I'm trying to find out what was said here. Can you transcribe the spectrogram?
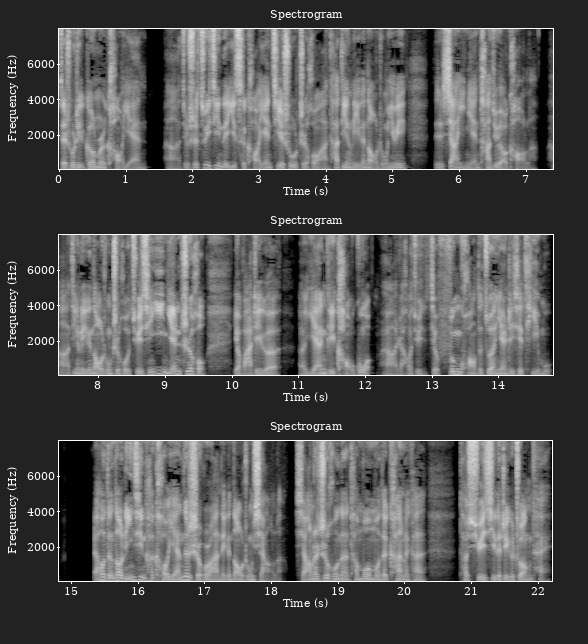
再说这哥们儿考研啊，就是最近的一次考研结束之后啊，他定了一个闹钟，因为下一年他就要考了。啊，定了一个闹钟之后，决心一年之后要把这个呃研给考过啊，然后就就疯狂的钻研这些题目，然后等到临近他考研的时候啊，那个闹钟响了，响了之后呢，他默默的看了看他学习的这个状态，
